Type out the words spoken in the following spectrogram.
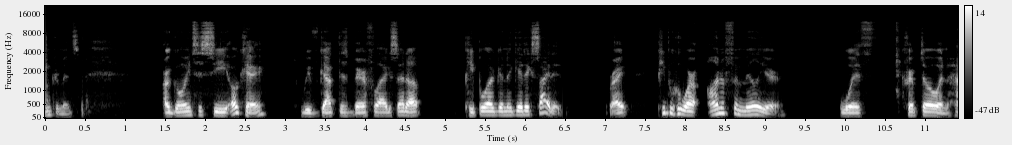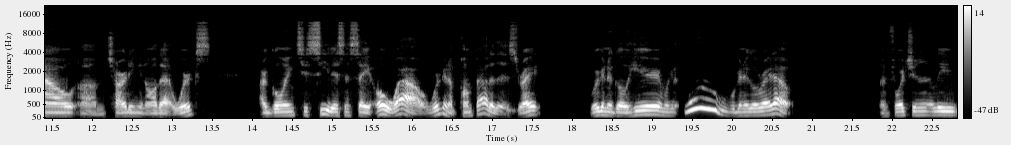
increments, are going to see, okay, we've got this bear flag set up. People are going to get excited, right? People who are unfamiliar with crypto and how um, charting and all that works are going to see this and say, "Oh wow, we're going to pump out of this, right? We're going to go here and we're going to woo, we're going to go right out." Unfortunately,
